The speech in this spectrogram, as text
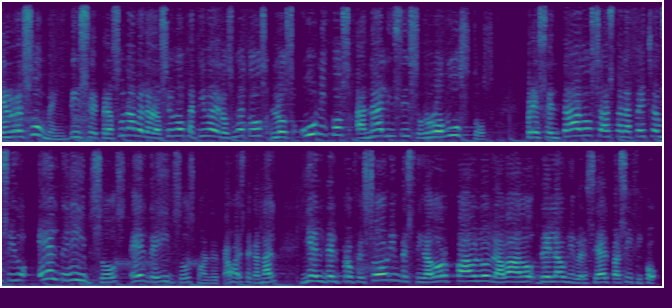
En resumen, dice, tras una valoración objetiva de los métodos, los únicos análisis robustos presentados hasta la fecha han sido el de Ipsos, el de Ipsos, con el que trabaja este canal, y el del profesor investigador Pablo Lavado de la Universidad del Pacífico.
